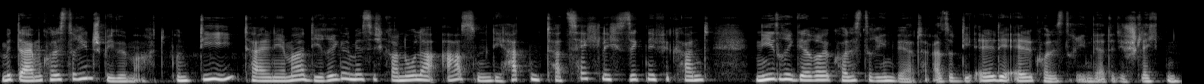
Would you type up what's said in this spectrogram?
mit deinem Cholesterinspiegel macht. Und die Teilnehmer, die regelmäßig Granola aßen, die hatten tatsächlich signifikant niedrigere Cholesterinwerte, also die LDL-Cholesterinwerte, die schlechten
